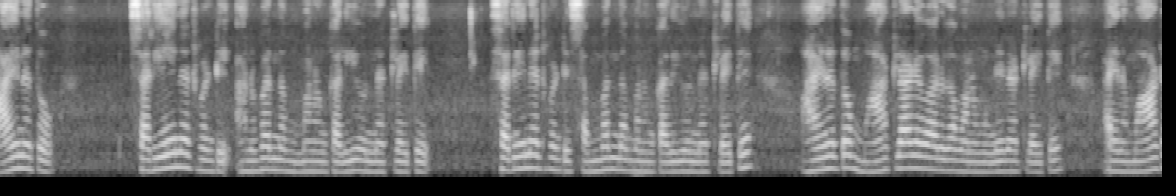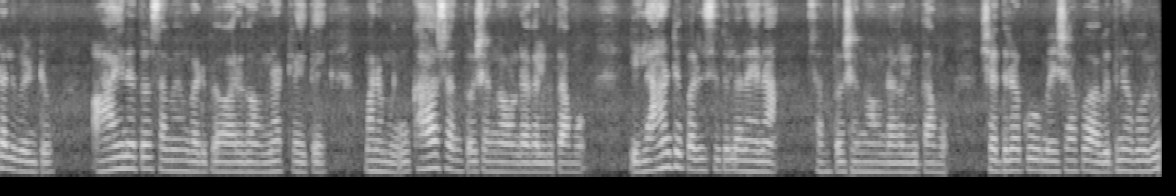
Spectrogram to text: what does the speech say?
ఆయనతో సరి అయినటువంటి అనుబంధం మనం కలిగి ఉన్నట్లయితే సరైనటువంటి సంబంధం మనం కలిగి ఉన్నట్లయితే ఆయనతో మాట్లాడేవారుగా మనం ఉండినట్లయితే ఆయన మాటలు వింటూ ఆయనతో సమయం గడిపేవారుగా ఉన్నట్లయితే మనం ఇంకా సంతోషంగా ఉండగలుగుతాము. ఎలాంటి పరిస్థితులనైనా సంతోషంగా ఉండగలుగుతాము. శద్రకు మేషకు అభిజ్ఞగోలు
